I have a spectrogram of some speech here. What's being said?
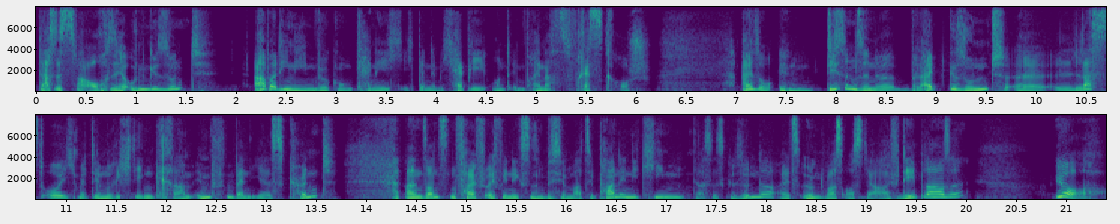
Das ist zwar auch sehr ungesund, aber die Nebenwirkungen kenne ich. Ich bin nämlich happy und im Weihnachtsfressrausch. Also in diesem Sinne, bleibt gesund, äh, lasst euch mit dem richtigen Kram impfen, wenn ihr es könnt. Ansonsten pfeift euch wenigstens ein bisschen Marzipan in die Kiemen. Das ist gesünder als irgendwas aus der AfD-Blase. Ja,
